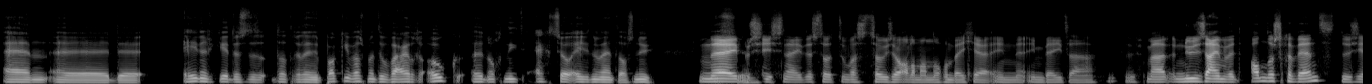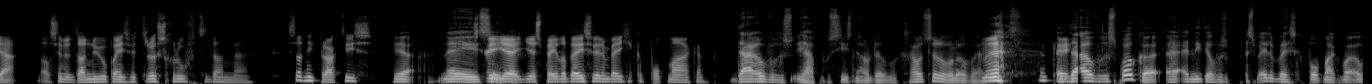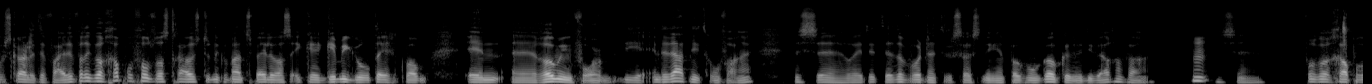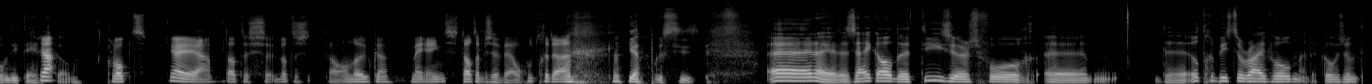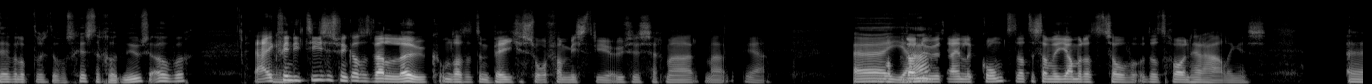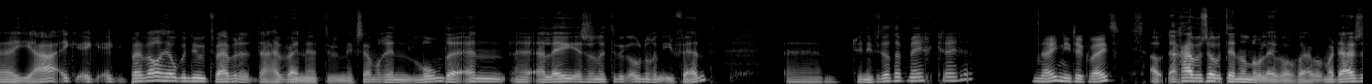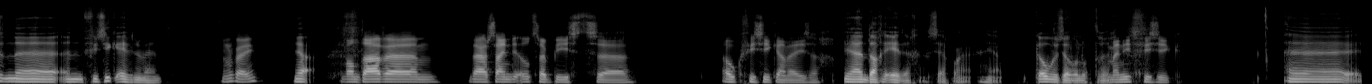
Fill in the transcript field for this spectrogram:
En eh, de enige keer dus dat er alleen een pakje was, maar toen waren er ook eh, nog niet echt zo evenementen als nu. Nee, eh, precies. Nee, dus dat, toen was het sowieso allemaal nog een beetje in, eh, in beta. Dus, maar nu zijn we het anders gewend. Dus ja, als je het dan nu opeens weer terugschroeft, dan eh, is dat niet praktisch. Ja, nee, Dus zeker. je je spelerbase weer een beetje kapot maken. Daarover, ja precies, nou daar gaan we het zo nog wel over hebben. Eh, daarover gesproken, eh, en niet over sp- spelenbeest kapot maken, maar over Scarlet and Violet. Wat ik wel grappig vond was trouwens, toen ik hem aan het spelen was, ik uh, Gimme Ghoul tegenkwam in eh roaming vorm, die je inderdaad niet kon vangen. Dus, hoe heet eh, dat wordt natuurlijk straks een ding in Pokémon Go, kunnen we die wel gaan vangen. Hm. Dus, vond ik wel grappig om die tegen Ja. te komen. Klopt. Ja, ja, ja. Dat is, eh, dat is wel een leuke. Mee eens. Dat hebben ze wel goed gedaan. ja, precies. Eh nou ja, dan zei ik al, de teasers voor ehm, de Ultra Beast Arrival, nou daar komen we zo meteen wel op terug, er was gisteren groot nieuws over. Ja, ik vind die teasers vind ik altijd wel leuk. Omdat het een beetje soort van mysterieus is, zeg maar. Maar ja. Eh, Wat ja. dan nu uiteindelijk komt, dat is dan weer jammer dat het, zo, dat het gewoon herhaling is. Eh, ja, ik, ik, ik ben wel heel benieuwd. We hebben, er- daar hebben wij natuurlijk niks aan. Maar in Londen en eh, LA is er natuurlijk ook nog een event. Ehm, ik weet niet of je dat hebt meegekregen. Nee, niet dat ik weet. Oh, daar gaan we zo meteen dan nog wel even over hebben. Maar daar is een, eh, een fysiek evenement. Oké. Ja. Want daar, ehm, daar zijn de Ultra Beasts eh, ook fysiek aanwezig. Ja, een dag eerder, zeg maar. Ja, komen we zo wel op terug. Maar niet fysiek. Eh,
